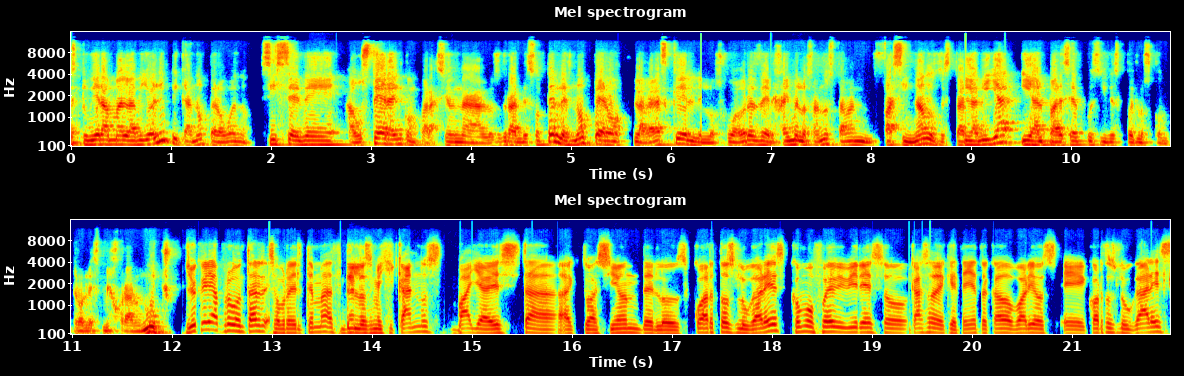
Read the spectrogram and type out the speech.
estuviera mal la Villa Olímpica, ¿no? Pero bueno, sí se ve austera en comparación a los grandes hoteles, ¿no? Pero la verdad es que los jugadores de Jaime Lozano estaban fascinados de estar en la villa y al parecer, pues sí, después los controles mejoraron mucho. Yo quería preguntar sobre el tema de los mexicanos. Vaya, esta actuación de los cuartos lugares, ¿cómo fue vivir eso caso de que te haya tocado varios eh, cuartos lugares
